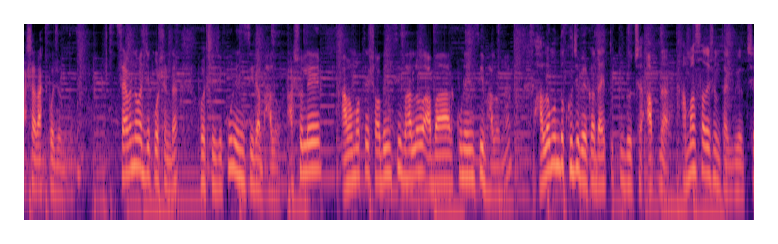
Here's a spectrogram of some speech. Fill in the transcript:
আসার আগ পর্যন্ত। সেভেন নম্বর যে কোশ্চেনটা হচ্ছে যে কোন এনসিটা ভালো? আসলে আমার মতে সব এনসি ভালো, আবার কোন এনসি ভালো না। ভালো মন্দ খুঁজে বের করার দায়িত্ব কিন্তু হচ্ছে আপনার। আমার সাজেশন থাকবে হচ্ছে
